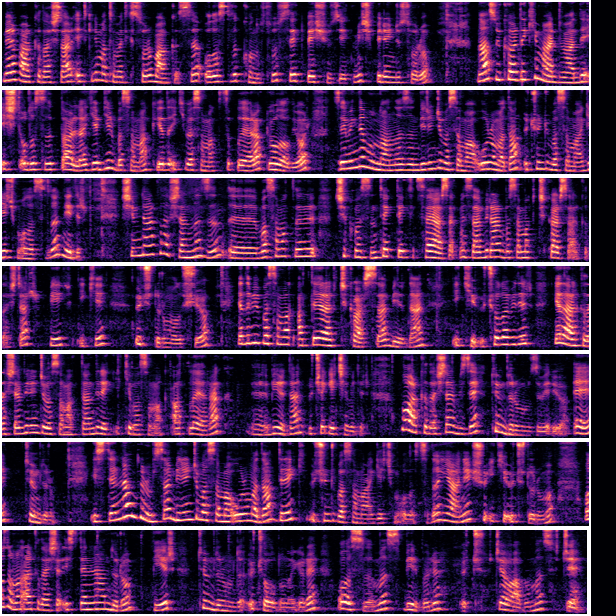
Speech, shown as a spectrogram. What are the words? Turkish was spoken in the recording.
Merhaba arkadaşlar. Etkili Matematik Soru Bankası olasılık konusu set 570 birinci soru. Naz yukarıdaki merdivende eşit olasılıklarla ya bir basamak ya da iki basamak zıplayarak yol alıyor. Zeminde bulunan Naz'ın birinci basamağa uğramadan üçüncü basamağa geçme olasılığı nedir? Şimdi arkadaşlar Naz'ın e, basamakları çıkmasını tek tek sayarsak mesela birer basamak çıkarsa arkadaşlar 1, 2, 3 durum oluşuyor. Ya da bir basamak atlayarak çıkarsa birden 2, 3 olabilir. Ya da arkadaşlar birinci basamaktan direkt iki basamak atlayarak e, birden 3'e geçebilir. Bu arkadaşlar bize tüm durumumuzu veriyor. E tüm durum. İstenilen durumsa birinci basamağa uğramadan direkt üçüncü basamağa geçme olasılığı. Yani şu 2 3 durumu. O zaman arkadaşlar istenilen durum 1, tüm durumda 3 olduğuna göre olasılığımız 1 bölü 3. Cevabımız C.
